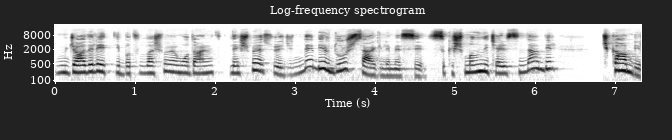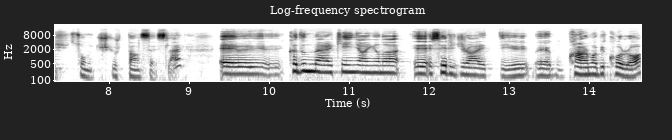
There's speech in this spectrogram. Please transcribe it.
mücadele ettiği batılılaşma ve modernleşme sürecinde bir duruş sergilemesi, sıkışmanın içerisinden bir çıkan bir sonuç yurttan sesler. Ee, kadın ve erkeğin yan yana e, eser icra ettiği e, karma bir koro,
